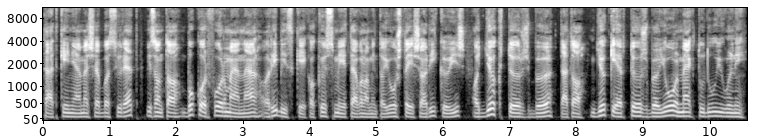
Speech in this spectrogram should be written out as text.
tehát kényelmesebb a szüret, viszont a bokor formánál a ribiszkék, a köszméte, valamint a jósta és a rikő is a gyöktörzsből, tehát a gyökértörzsből jól meg tud újulni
